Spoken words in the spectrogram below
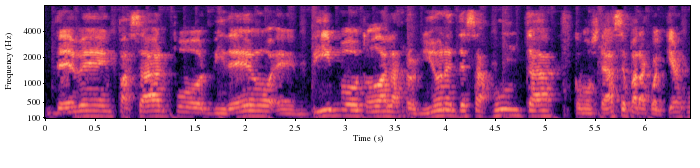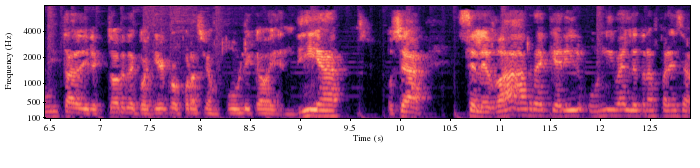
deben pasar por video en vivo todas las reuniones de esa junta, como se hace para cualquier junta de directores de cualquier corporación pública hoy en día. O sea, se le va a requerir un nivel de transparencia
